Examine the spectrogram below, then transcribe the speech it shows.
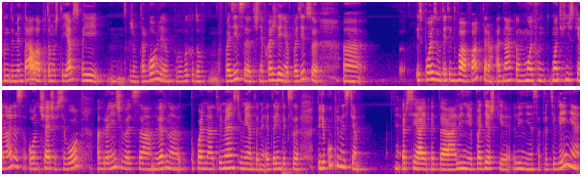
фундаментала, потому что я в своей, скажем, торговле, выходу в позицию, точнее, вхождение в позицию использую вот эти два фактора, однако мой, фун... мой технический анализ, он чаще всего ограничивается, наверное, буквально тремя инструментами. Это индекс перекупленности, RCI — это линии поддержки, линии сопротивления,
